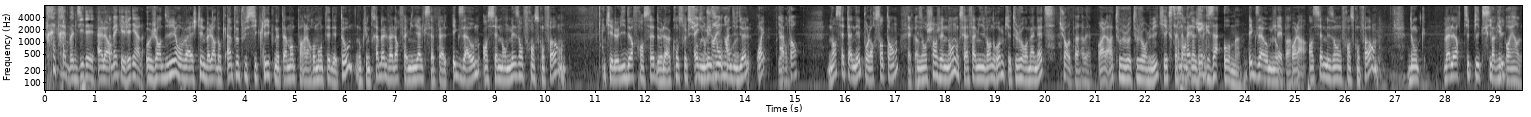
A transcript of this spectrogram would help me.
très très bonnes idées. Alors- le mec est génial. Aujourd'hui, on va acheter une valeur donc un peu plus cyclique, notamment par la remontée des taux. Donc une très belle valeur familiale qui s'appelle Exaome, anciennement Maison France Confort, qui est le leader français de la construction Ah, de maisons individuelles. Oui. Il y a longtemps Non, cette année pour leurs 100 ans, ils ont changé de nom. Donc c'est la famille Vendrome qui est toujours aux manettes. Toujours le pas. ah ouais. Voilà, toujours toujours lui qui est Ça extrêmement bien s'appelle. Exahome. Exaome, Je donc savais pas. voilà, ancienne maison France Confort. Donc valeur typique cyclique pour rien. Là.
